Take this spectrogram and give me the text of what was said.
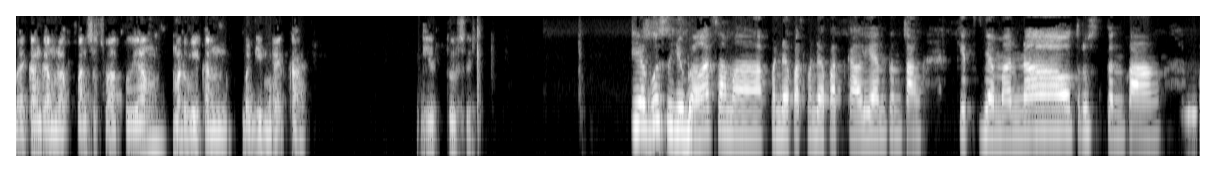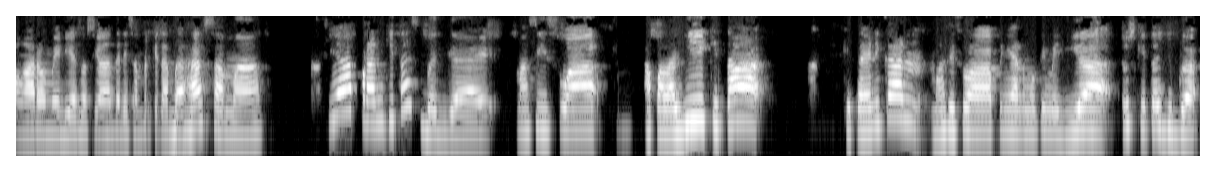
mereka nggak melakukan sesuatu yang merugikan bagi mereka. Gitu sih. Iya, gue setuju banget sama pendapat-pendapat kalian tentang kids zaman now, terus tentang pengaruh media sosial yang tadi sempat kita bahas, sama ya peran kita sebagai mahasiswa. Apalagi kita kita ini kan mahasiswa penyiaran multimedia terus kita juga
